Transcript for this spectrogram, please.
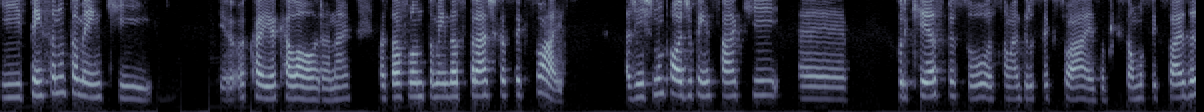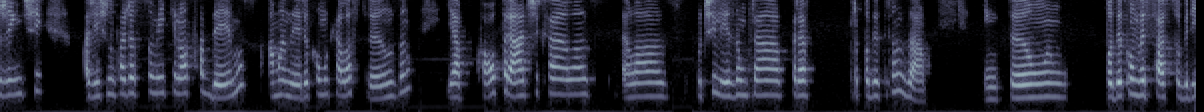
e pensando também que eu caí aquela hora, né? Mas estava falando também das práticas sexuais. A gente não pode pensar que é, porque as pessoas são heterossexuais ou porque são homossexuais, a gente a gente não pode assumir que nós sabemos a maneira como que elas transam e a qual prática elas elas utilizam para poder transar. Então, poder conversar sobre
